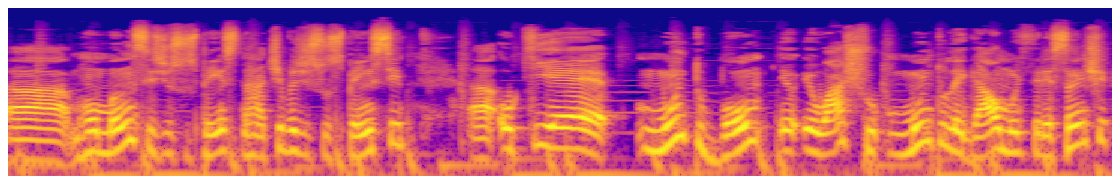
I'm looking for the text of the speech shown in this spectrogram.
uh, romances de suspense, narrativas de suspense, uh, o que é muito bom, eu, eu acho muito legal, muito interessante.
